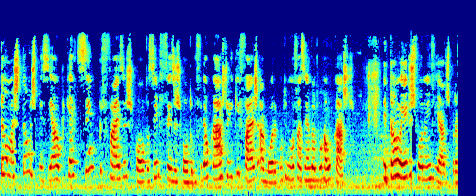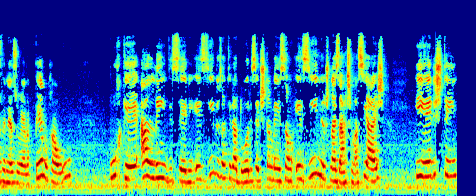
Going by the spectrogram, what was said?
tão, mas tão especial que quer, sempre faz a escolta, sempre fez a escolta do Fidel Castro e que faz agora, continua fazendo a do Raul Castro. Então, eles foram enviados para a Venezuela pelo Raul, porque além de serem exímios atiradores, eles também são exímios nas artes marciais e eles têm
